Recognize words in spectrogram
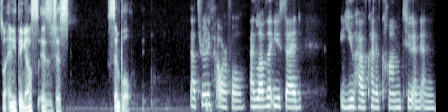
so anything else is just simple. That's really powerful. I love that you said you have kind of come to and and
